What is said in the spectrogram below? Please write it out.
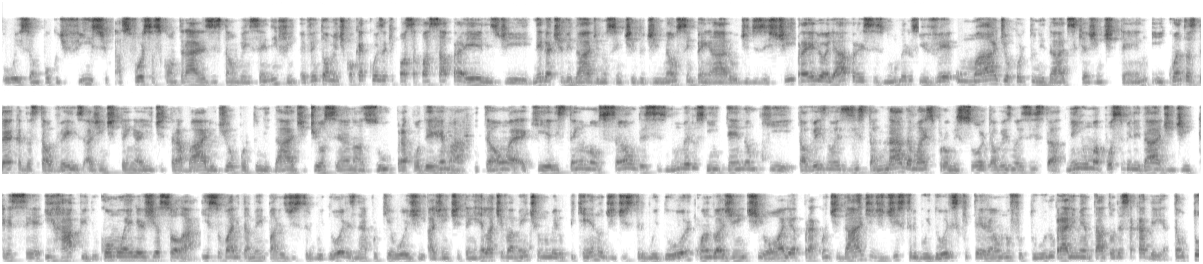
ou isso é um pouco difícil, as forças contrárias estão vencendo, enfim, eventualmente qualquer coisa que possa passar para eles de negatividade no sentido de não se empenhar ou de desistir, para ele olhar para esses números e ver o mar de oportunidades que a gente tem e quantas décadas talvez a gente tem aí de trabalho, de oportunidade, de oceano azul para poder remar. Então é, é que eles tenham noção desses números e entendam que talvez não exista nada mais promissor, talvez não exista nenhuma possibilidade de crescer e rápido como a energia solar. Isso vale também para os distribuidores, né? Porque hoje a gente tem relativamente um número pequeno de distribuidor quando a gente olha para a quantidade de distribuidores que terão no futuro para alimentar toda essa cadeia. Então todo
